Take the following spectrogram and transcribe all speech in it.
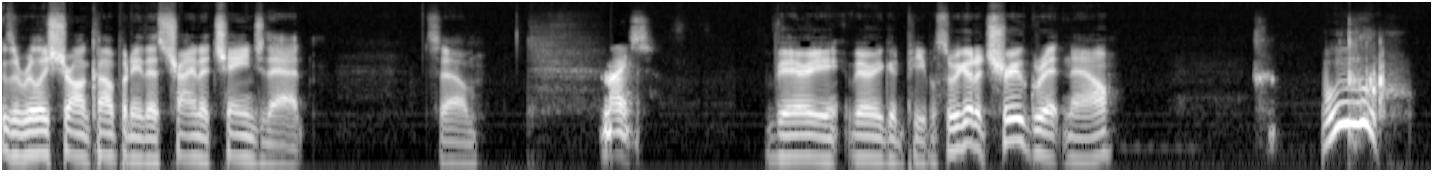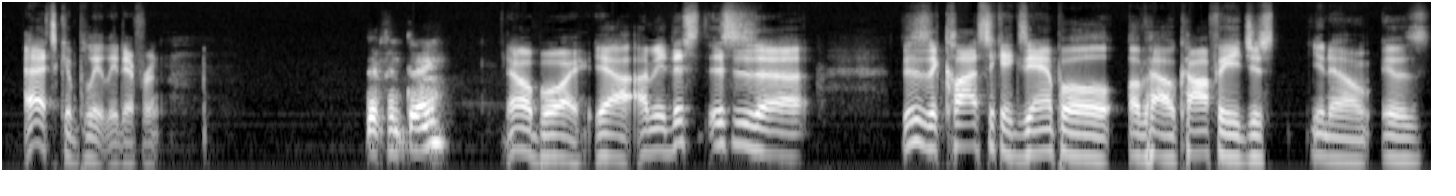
is a really strong company that's trying to change that. So Nice. very very good people. So we go to True Grit now. Woo! That's completely different. Different thing. Oh boy, yeah. I mean this this is a this is a classic example of how coffee just you know is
